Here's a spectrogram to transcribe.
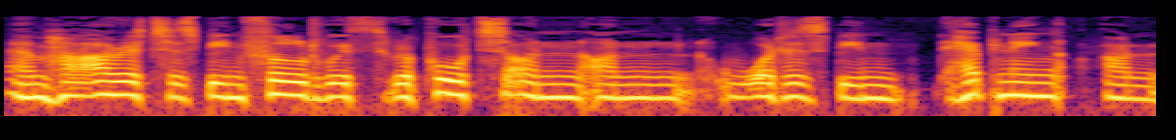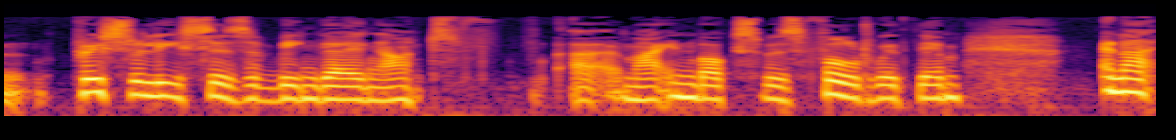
um, Haaretz has been filled with reports on, on what has been happening on press releases have been going out. Uh, my inbox was filled with them. And I,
